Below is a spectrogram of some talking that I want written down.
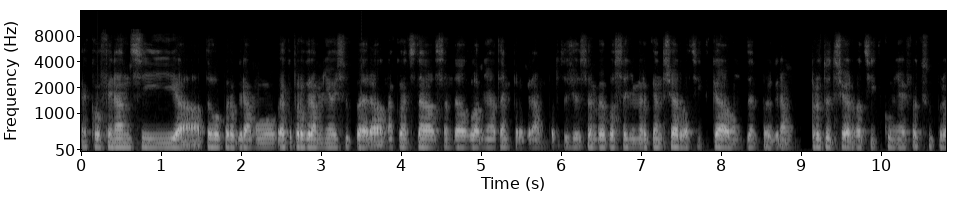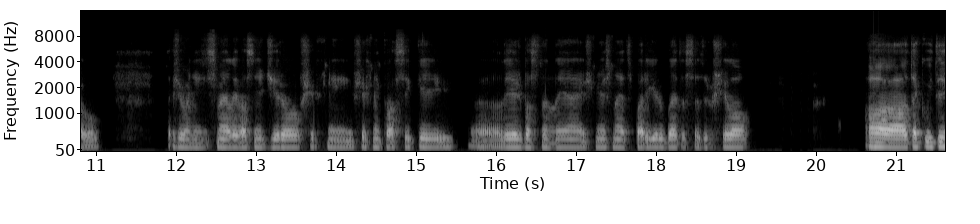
jako financí a toho programu, jako program měli super a nakonec jsem dal hlavně na ten program, protože jsem byl posledním rokem 23 a on ten program pro tu 23 měli fakt superovou. Takže oni jsme jeli vlastně Giro, všechny, všechny klasiky, uh, Liège, Baston Liège, měli jsme jet z Paris to se zrušilo. A takový ty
